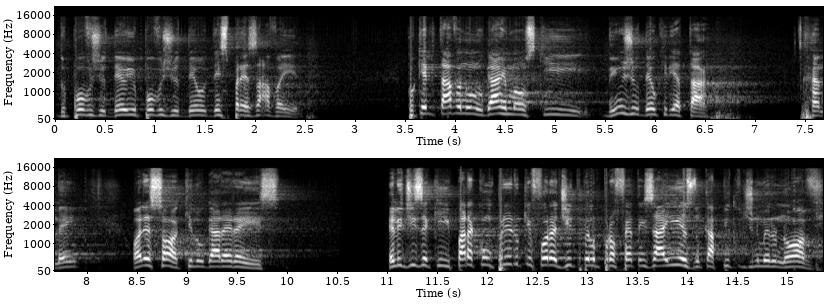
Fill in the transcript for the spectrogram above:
do povo judeu e o povo judeu desprezava ele. Porque ele estava num lugar, irmãos, que nenhum judeu queria estar. Amém? Olha só que lugar era esse. Ele diz aqui: para cumprir o que fora dito pelo profeta Isaías, no capítulo de número 9:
